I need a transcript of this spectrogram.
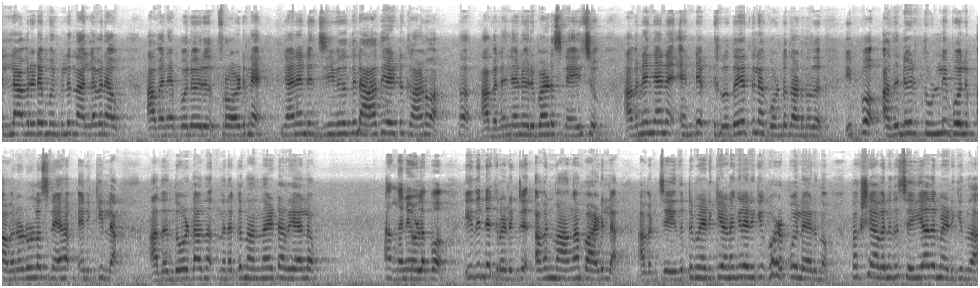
എല്ലാവരുടെയും മുൻപിൽ നല്ലവനാവും. അവനെ പോലെ ഒരു ഫ്രോഡിനെ ഞാൻ എന്റെ ജീവിതത്തിൽ ആദ്യമായിട്ട് കാണുക അവനെ ഞാൻ ഒരുപാട് സ്നേഹിച്ചു. അവനെ ഞാൻ എന്റെ ഹൃദയത്തിലാണ് കൊണ്ടു നടന്നത്. ഇപ്പോൾ അതിന്റെ ഒരു തുള്ളി പോലും അവനോടുള്ള സ്നേഹം എനിക്കില്ല. അതെന്തുകൊണ്ടാന്ന് നിനക്ക് നന്നായിട്ട് അറിയാലോ അങ്ങനെയുള്ളപ്പോൾ ഇതിന്റെ ക്രെഡിറ്റ് അവൻ വാങ്ങാൻ പാടില്ല. അവൻ ചെയ്തിട്ട് മേടിക്കുകയാണെങ്കിൽ എനിക്ക് കുഴപ്പമില്ലായിരുന്നു. പക്ഷേ അവനത് ചെയ്യാതെ മേടിക്കുന്നതാ.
